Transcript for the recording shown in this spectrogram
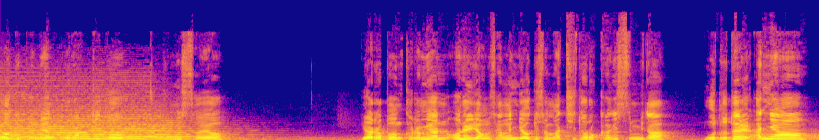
여기 보면 오락기도 조금 있어요. 여러분 그러면 오늘 영상은 여기서 마치도록 하겠습니다. 모두들 안녕!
